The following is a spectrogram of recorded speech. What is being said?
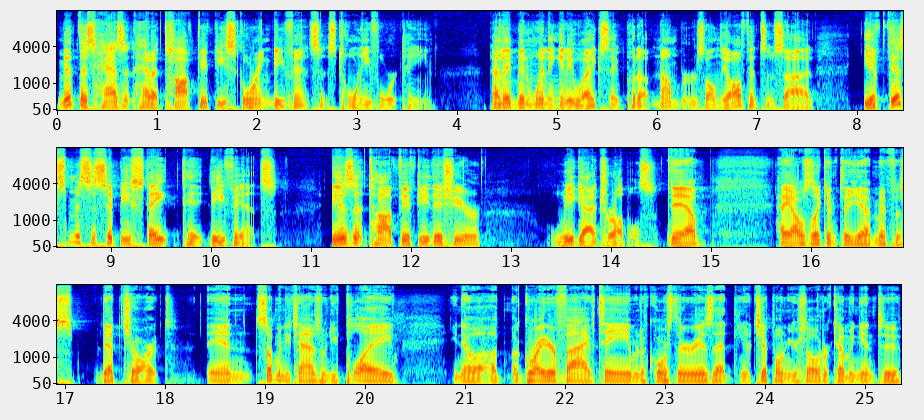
Memphis hasn't had a top 50 scoring defense since 2014. Now, they've been winning anyway because they put up numbers on the offensive side. If this Mississippi State t- defense isn't top 50 this year, we got troubles. Yeah. Hey, I was looking at the uh, Memphis depth chart, and so many times when you play, you know, a, a, greater five team, and of course there is that you know chip on your shoulder coming into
